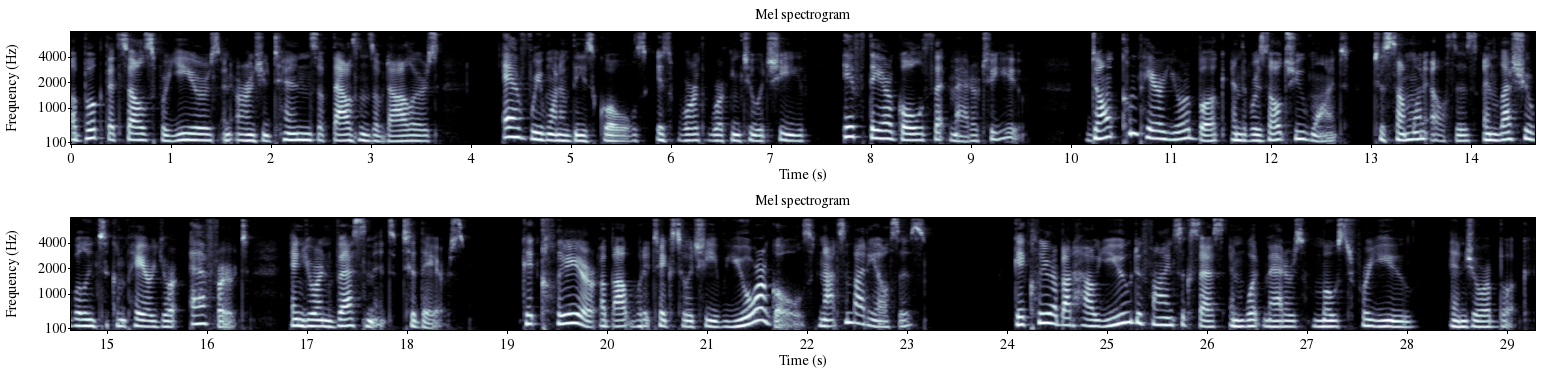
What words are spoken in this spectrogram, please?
a book that sells for years and earns you tens of thousands of dollars. Every one of these goals is worth working to achieve if they are goals that matter to you. Don't compare your book and the results you want to someone else's unless you're willing to compare your effort and your investment to theirs. Get clear about what it takes to achieve your goals, not somebody else's. Get clear about how you define success and what matters most for you and your book.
